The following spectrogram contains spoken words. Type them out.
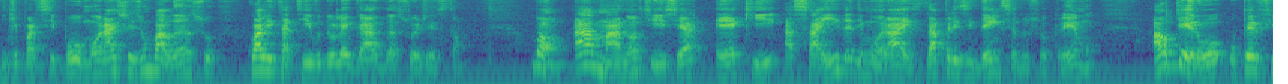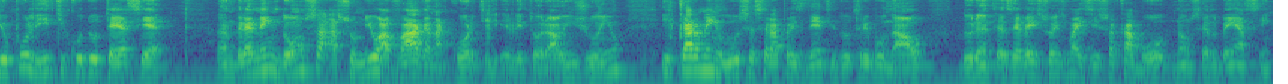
em que participou, Moraes fez um balanço qualitativo do legado da sua gestão. Bom, a má notícia é que a saída de Moraes da presidência do Supremo alterou o perfil político do TSE. André Mendonça assumiu a vaga na Corte Eleitoral em junho e Carmen Lúcia será presidente do tribunal durante as eleições, mas isso acabou não sendo bem assim.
